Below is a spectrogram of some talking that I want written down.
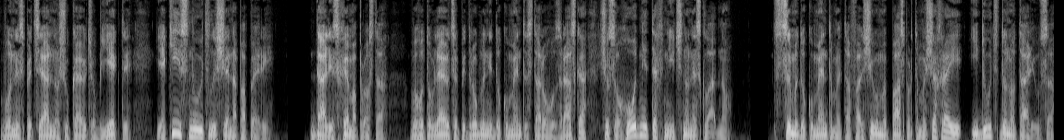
Вони спеціально шукають об'єкти, які існують лише на папері. Далі схема проста виготовляються підроблені документи старого зразка, що сьогодні технічно нескладно. З цими документами та фальшивими паспортами шахраї йдуть до нотаріуса.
